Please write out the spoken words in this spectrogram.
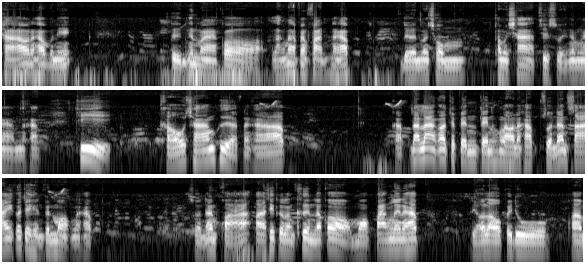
เช้าๆนะครับ วันนี้ตื่นขึ้นมาก็ล้างหน้าแปรงฟันนะครับ เดินมาชมธรรมชาติสวยๆงามๆนะครับ ที่เขาช้างเผือกนะครับครับด้านล่างก็จะเป็นเต็นท์ของเรานะครับ ส่วนด้านซ้ายก็จะเห็นเป็นหมอกนะครับ ส่วนด้านขวาพระอาทิตย์กำลังขึ้น แล้วก็หมอกปังเลยนะครับ เดี๋ยวเราไปดูความ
